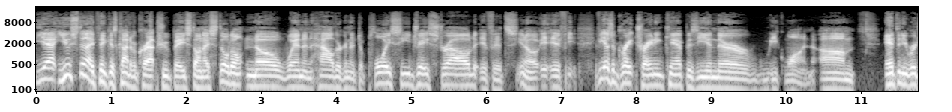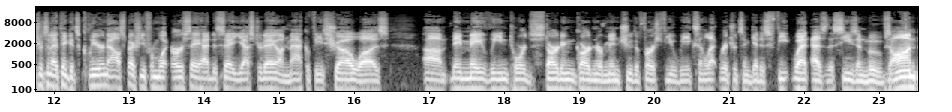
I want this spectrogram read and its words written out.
Yeah, Houston, I think, is kind of a crapshoot based on. I still don't know when and how they're going to deploy C.J. Stroud. If it's, you know, if he, if he has a great training camp, is he in there week one? Um, Anthony Richardson, I think it's clear now, especially from what Irsay had to say yesterday on McAfee's show, was um, they may lean towards starting Gardner Minshew the first few weeks and let Richardson get his feet wet as the season moves on.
